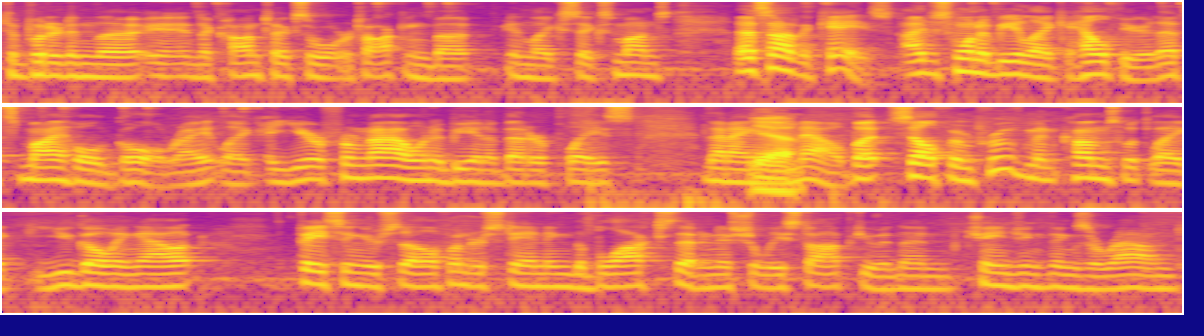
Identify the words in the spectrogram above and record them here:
to put it in the in the context of what we're talking about in like six months. That's not the case. I just want to be like healthier. That's my whole goal, right? Like a year from now, I want to be in a better place than I Yeah. am now. But self improvement comes with like you going out, facing yourself, understanding the blocks that initially stopped you, and then changing things around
